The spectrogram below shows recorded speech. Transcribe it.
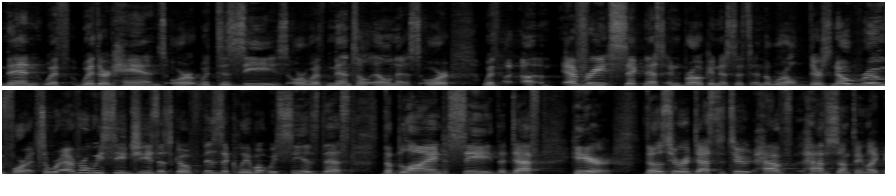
men with withered hands or with disease or with mental illness or with uh, every sickness and brokenness that's in the world. There's no room for it. So wherever we see Jesus go physically, what we see is this the blind see, the deaf hear, those who are destitute have, have something. Like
